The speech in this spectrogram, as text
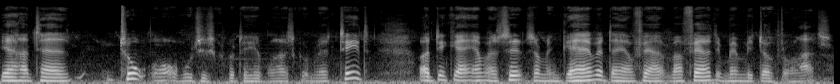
Jeg har taget to år russisk på det hebraiske universitet, og det gav jeg mig selv som en gave, da jeg var færdig med mit doktorat.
